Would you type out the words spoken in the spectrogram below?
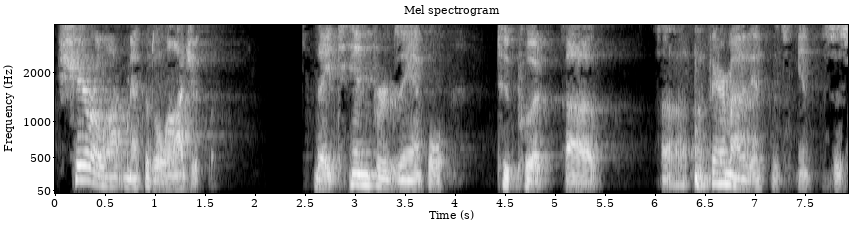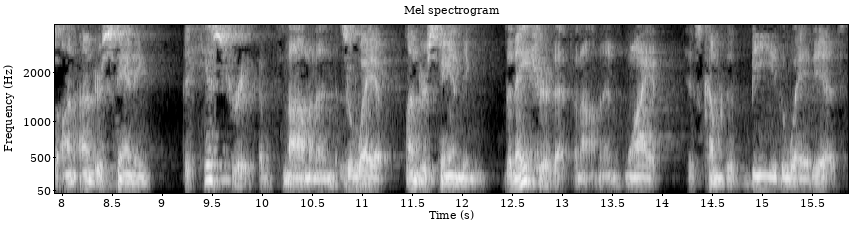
share a lot methodologically. They tend, for example, to put uh, a fair amount of emphasis on understanding the history of a phenomenon as a way of understanding the nature of that phenomenon, why it has come to be the way it is.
